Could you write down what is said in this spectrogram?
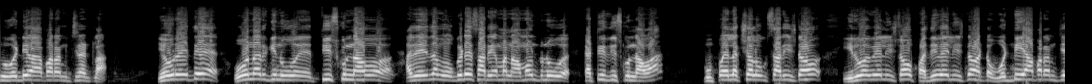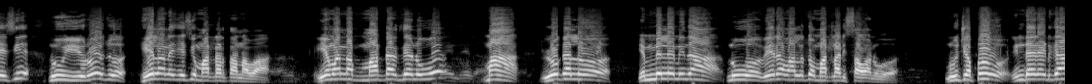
నువ్వు వడ్డీ వ్యాపారం ఇచ్చినట్ల. ఎవరైతే ఓనర్కి నువ్వు తీసుకున్నావో అదేదో ఒకటేసారి ఏమన్నా అమౌంట్ నువ్వు కట్టి తీసుకున్నావా? ముప్పై లక్షలు ఒకసారి ఇచ్చినావు ఇరవై వేలు ఇచ్చినావు పదివేలు ఇచ్చినావు అట్లా వడ్డీ వ్యాపారం చేసి నువ్వు ఈ రోజు హేళన చేసి మాట్లాడుతున్నావా? ఏమన్నా మాట్లాడితే నువ్వు మా లోకల్ ఎమ్మెల్యే మీద నువ్వు వేరే వాళ్ళతో మాట్లాడిస్తావా నువ్వు? నువ్వు చెప్పవు ఇండైరెక్ట్గా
